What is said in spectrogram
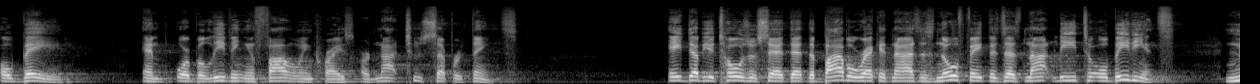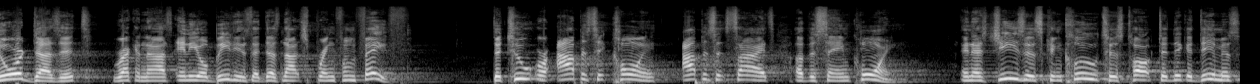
obeying and, or believing and following Christ are not two separate things. A.W. Tozer said that the Bible recognizes no faith that does not lead to obedience, nor does it recognize any obedience that does not spring from faith. The two are opposite coin, opposite sides of the same coin. And as Jesus concludes his talk to Nicodemus,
